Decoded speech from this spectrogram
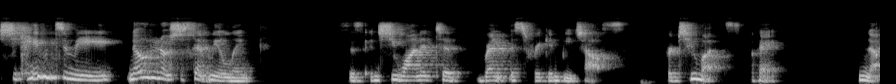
She came to me. No, no, no. She sent me a link. And she wanted to rent this freaking beach house for two months. Okay. No,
